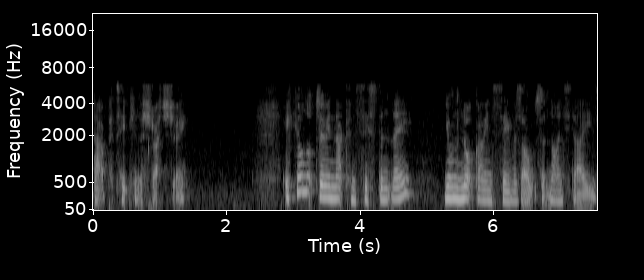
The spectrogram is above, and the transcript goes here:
that particular strategy. If you're not doing that consistently, you're not going to see results at 90 days.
